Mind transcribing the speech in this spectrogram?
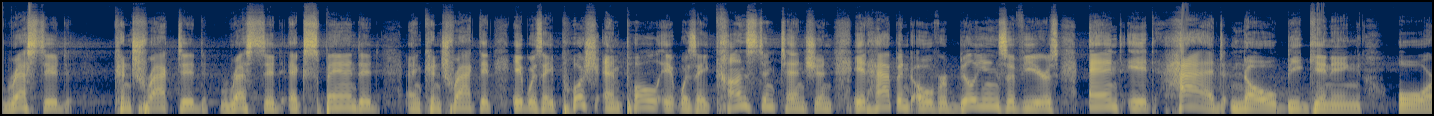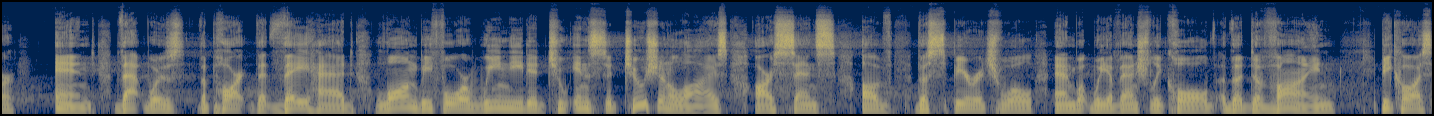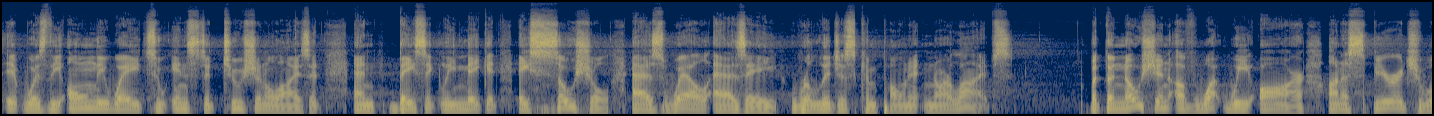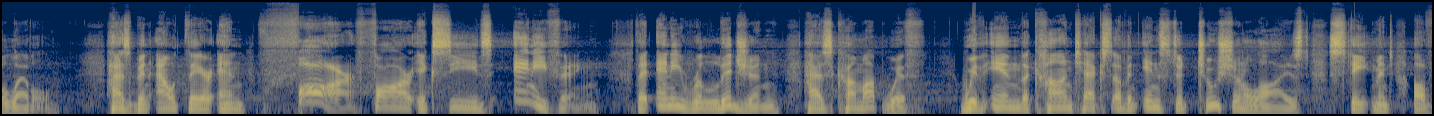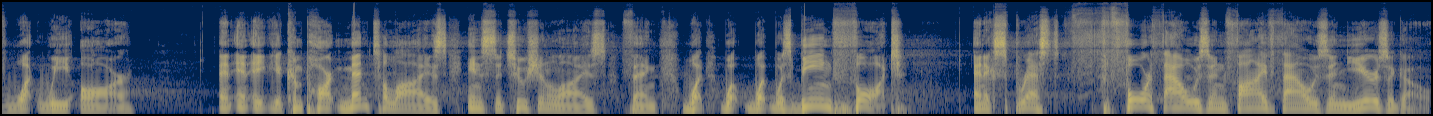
rested, contracted, rested, expanded, and contracted. It was a push and pull, it was a constant tension. It happened over billions of years, and it had no beginning or end. That was the part that they had long before we needed to institutionalize our sense of the spiritual and what we eventually called the divine because it was the only way to institutionalize it and basically make it a social as well as a religious component in our lives. But the notion of what we are on a spiritual level has been out there and far, far exceeds anything that any religion has come up with within the context of an institutionalized statement of what we are and, and a compartmentalized, institutionalized thing. What, what, what was being thought and expressed 4,000, 5,000 years ago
